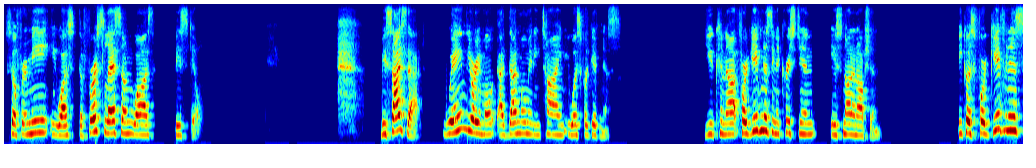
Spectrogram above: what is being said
so for me, it was the first lesson was be still. Besides that, when you're emo- at that moment in time, it was forgiveness. You cannot forgiveness in a Christian is not an option. Because forgiveness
